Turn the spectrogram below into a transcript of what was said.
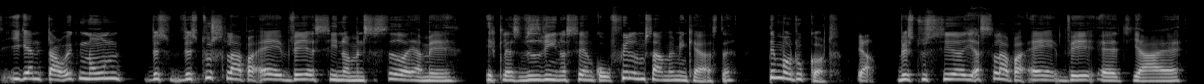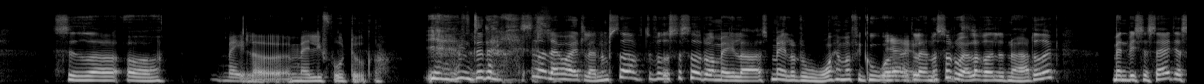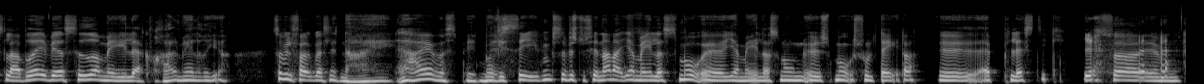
Igen, der er jo ikke nogen... Hvis, hvis du slapper af ved at sige, men så sidder jeg med et glas hvidvin og ser en god film sammen med min kæreste, det må du godt. Ja. Hvis du siger, jeg slapper af ved, at jeg sidder og... Maler Malifo-dukker. Ja, det der, sidder og laver et eller andet. Så, du ved, så sidder du og maler, så maler du Warhammer-figurer ja, ja, et eller andet, så er du allerede lidt nørdet, ikke? Men hvis jeg sagde, at jeg slappede af ved at sidde og male akvarelmalerier, så vil folk være sådan lidt, nej. Nej, hvor spændende. Må vi se dem? Så hvis du siger, nej, nej, jeg maler små, øh, jeg maler sådan nogle øh, små soldater øh, af plastik, yeah. så, øh,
